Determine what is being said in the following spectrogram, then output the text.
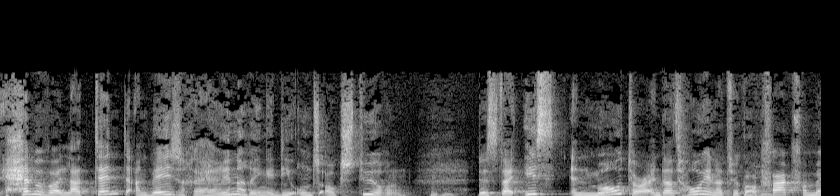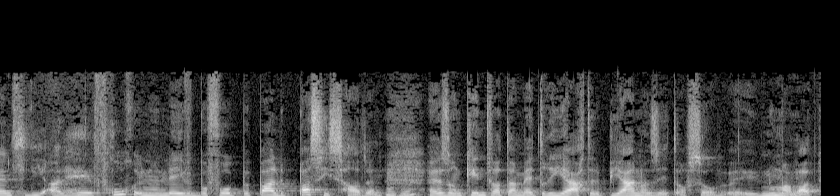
hebben we latent aanwezige herinneringen die ons ook sturen. Dus daar is een motor, en dat hoor je natuurlijk ook vaak van mensen die al heel vroeg in hun leven bijvoorbeeld bepaalde passies hadden. Hè, Zo'n kind wat dan met drie jaar achter de piano zit of zo, eh, noem maar wat.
